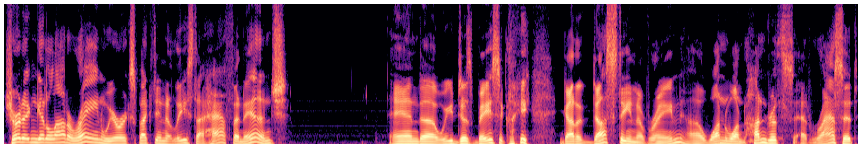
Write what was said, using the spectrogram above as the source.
Sure didn't get a lot of rain. We were expecting at least a half an inch and uh, we just basically got a dusting of rain. Uh, one one hundredths at Rassett,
